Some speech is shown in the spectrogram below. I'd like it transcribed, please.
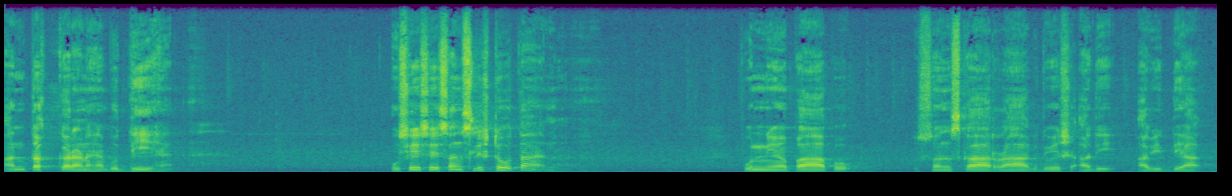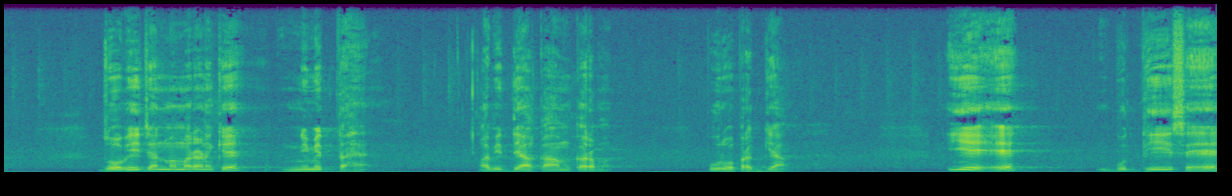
अंतकरण है, बुद्धि है, उसे से संश्लिष्ट होता है ना। पुण्य, पाप संस्कार, राग, द्वेष आदि, अविद्या, जो भी जन्म मरण के निमित्त हैं। अविद्या, काम, कर्म, पूर्व प्रज्ञा, ये बुद्धि से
